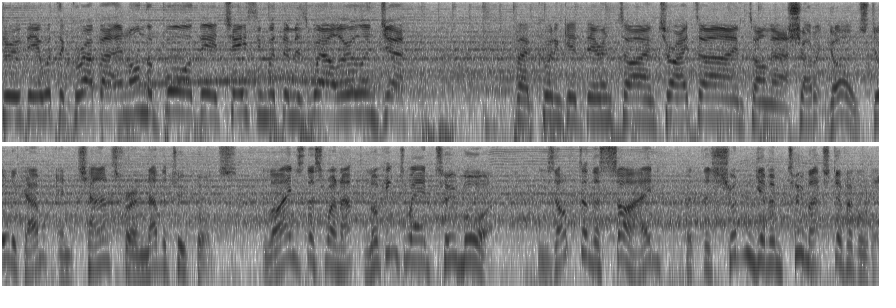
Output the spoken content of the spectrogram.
through there with the grubber and on the board there chasing with him as well, Erlinger. But couldn't get there in time. Try time, Tonga. Shot at goal still to come and chance for another two points. Lines this one up, looking to add two more. He's off to the side, but this shouldn't give him too much difficulty.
